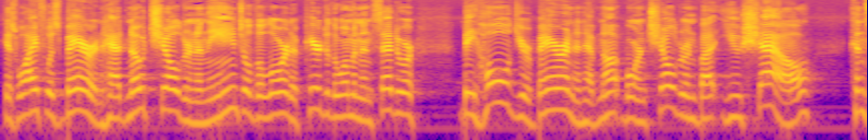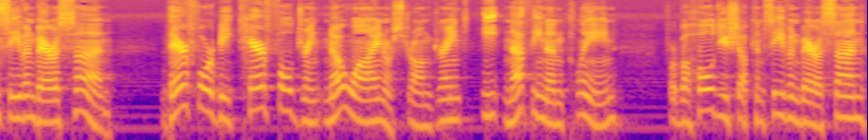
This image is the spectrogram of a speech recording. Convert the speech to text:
His wife was barren, had no children, and the angel of the Lord appeared to the woman and said to her, Behold, you're barren and have not borne children, but you shall conceive and bear a son. Therefore be careful, drink no wine or strong drink, eat nothing unclean, for behold, you shall conceive and bear a son.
